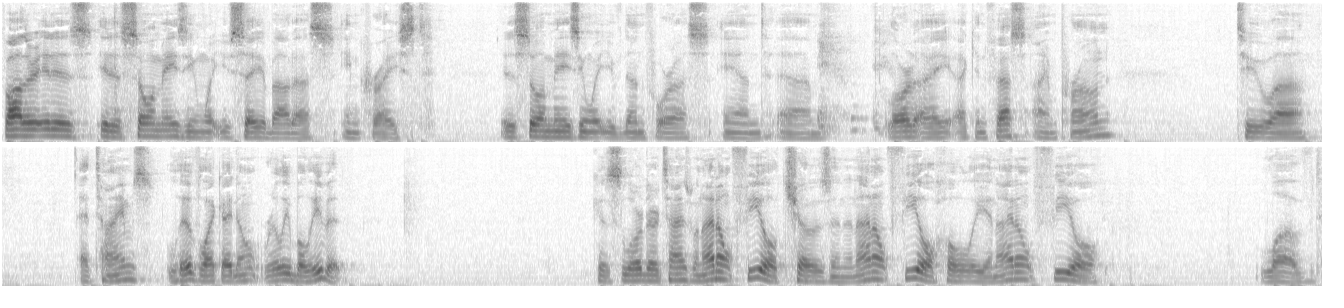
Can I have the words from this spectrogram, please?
Father, it is, it is so amazing what you say about us in Christ. It is so amazing what you've done for us. And um, Lord, I, I confess I'm prone to. Uh, at times live like I don't really believe it. Because, Lord, there are times when I don't feel chosen and I don't feel holy and I don't feel loved.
